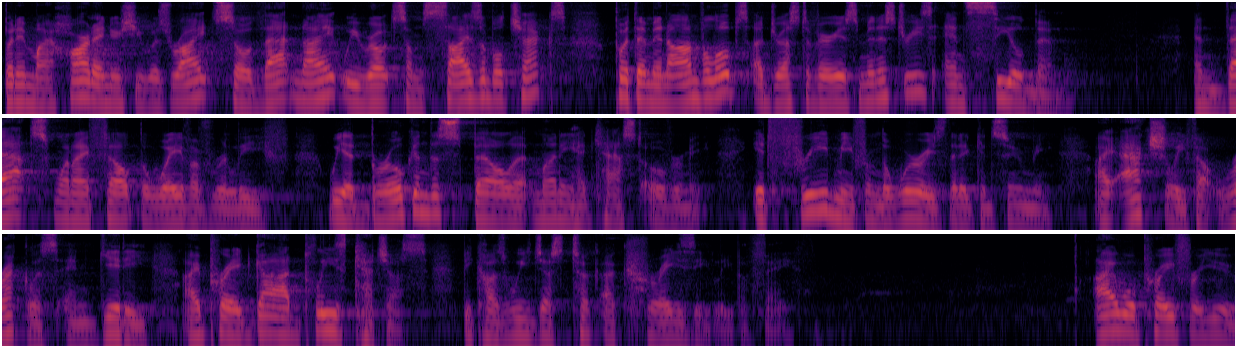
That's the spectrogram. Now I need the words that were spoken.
But in my heart, I knew she was right. So that night, we wrote some sizable checks put them in envelopes addressed to various ministries, and sealed them. And that's when I felt the wave of relief. We had broken the spell that money had cast over me. It freed me from the worries that had consumed me. I actually felt reckless and giddy. I prayed, God, please catch us, because we just took a crazy leap of faith. I will pray for you,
